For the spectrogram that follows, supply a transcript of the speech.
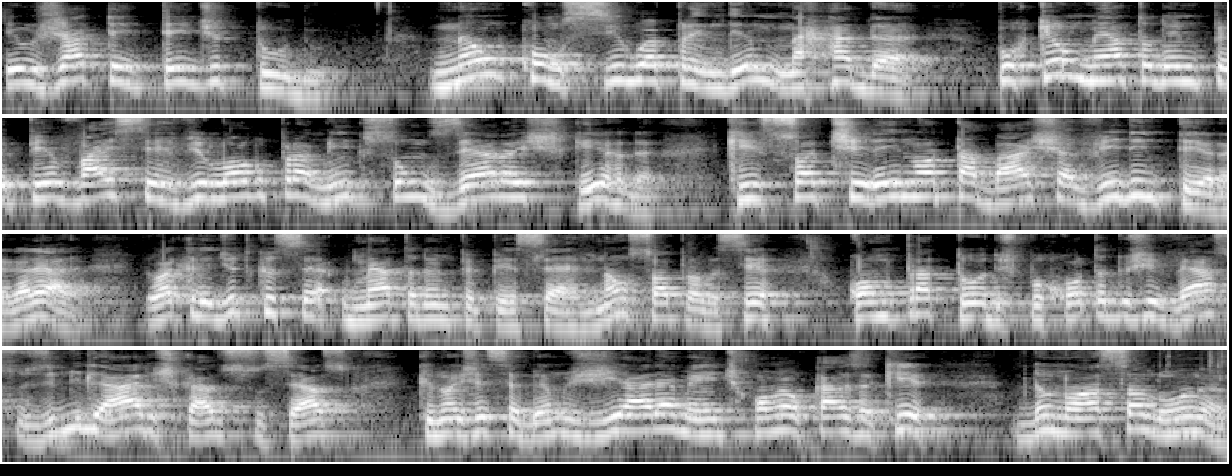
eu já tentei de tudo. Não consigo aprender nada. Porque o método MPP vai servir logo para mim, que sou um zero à esquerda, que só tirei nota baixa a vida inteira. Galera, eu acredito que o método MPP serve não só para você, como para todos, por conta dos diversos e milhares casos de sucesso que nós recebemos diariamente, como é o caso aqui do nosso aluna,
